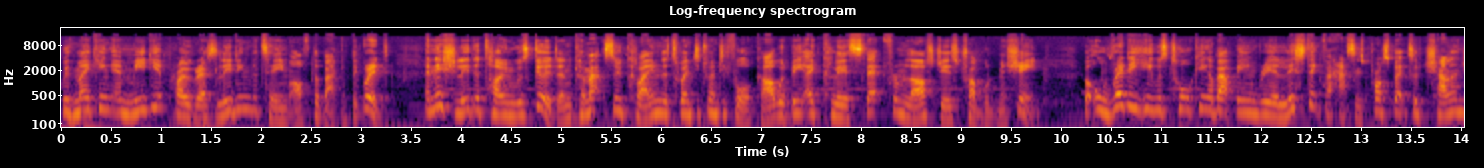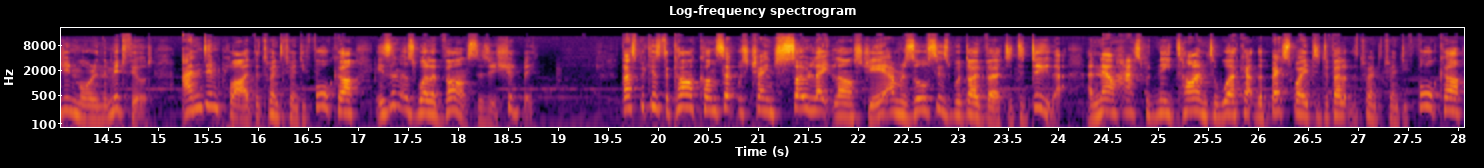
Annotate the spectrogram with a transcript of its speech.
with making immediate progress leading the team off the back of the grid. Initially, the tone was good, and Komatsu claimed the 2024 car would be a clear step from last year's troubled machine but already he was talking about being realistic for Haas's prospects of challenging more in the midfield, and implied the 2024 car isn't as well advanced as it should be. That's because the car concept was changed so late last year and resources were diverted to do that, and now Haas would need time to work out the best way to develop the 2024 car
